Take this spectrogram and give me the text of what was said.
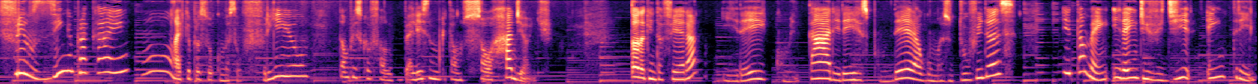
Friozinho pra cá, hein? Hum, aqui pro sul começou frio, então por isso que eu falo belíssimo, porque tá um sol radiante. Toda quinta-feira irei comentar, irei responder algumas dúvidas e também irei dividir entre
